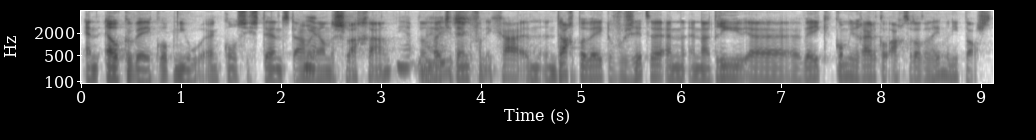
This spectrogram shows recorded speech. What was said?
en elke week opnieuw en consistent daarmee ja. aan de slag gaan. Ja, dan dat je denkt van ik ga een, een, dag per week ervoor zitten. En, en na drie uh, weken kom je er eigenlijk al achter dat het helemaal niet past.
